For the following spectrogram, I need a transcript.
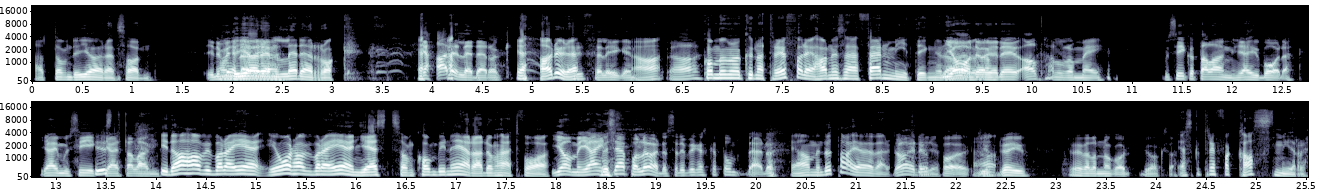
Att om du gör en sån, om du gör det? en läderrock. Jag har en läderrock. Ja, har du det? Visserligen. Ja. Ja, Kommer man att kunna träffa dig? Har ni så här fan-meeting nu då? ja då, det, allt handlar om mig. Musik och talang, jag är ju båda. Jag är musik, Just- jag är talang. Idag har vi bara en, I år har vi bara en gäst som kombinerar de här två. Ja, men jag är inte där på lördag, så det blir ganska tomt där då. Ja, men då tar jag över. Då är säger du, för, Ja. du, är ju du är väl något du också. Jag ska träffa Kasmir.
